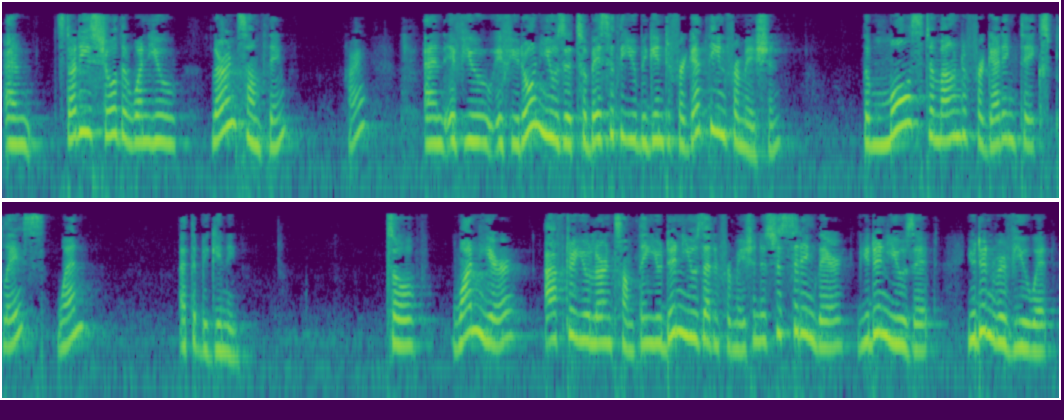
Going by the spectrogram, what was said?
And studies show that when you learn something, right? And if you, if you don't use it, so basically you begin to forget the information, the most amount of forgetting takes place when? At the beginning. So, one year after you learned something, you didn't use that information, it's just sitting there, you didn't use it, you didn't review it.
